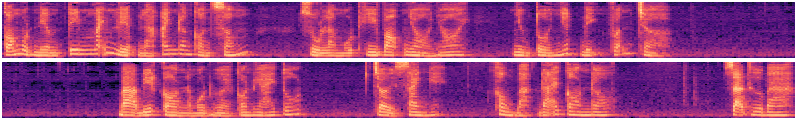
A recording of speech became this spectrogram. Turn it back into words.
có một niềm tin mãnh liệt là anh đang còn sống. Dù là một hy vọng nhỏ nhoi, nhưng tôi nhất định vẫn chờ. Bà biết con là một người con gái tốt. Trời xanh ấy, không bạc đãi con đâu. Dạ thưa bà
